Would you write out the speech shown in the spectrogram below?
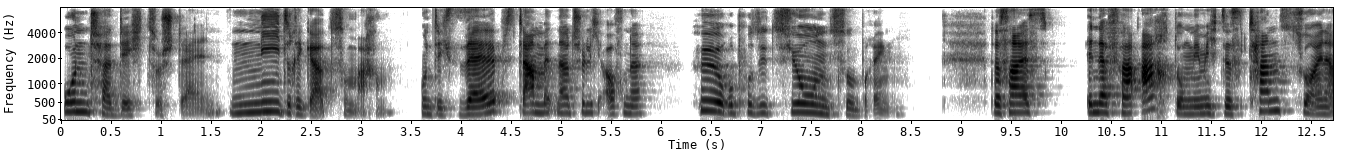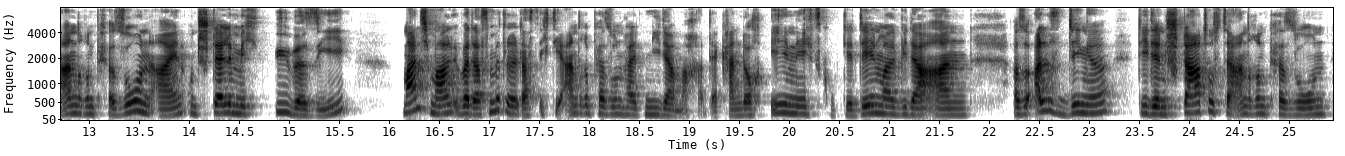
unter dich zu stellen, niedriger zu machen und dich selbst damit natürlich auf eine höhere Position zu bringen. Das heißt, in der Verachtung nehme ich Distanz zu einer anderen Person ein und stelle mich über sie. Manchmal über das Mittel, dass ich die andere Person halt niedermache. Der kann doch eh nichts, guck dir den mal wieder an. Also alles Dinge, die den Status der anderen Person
